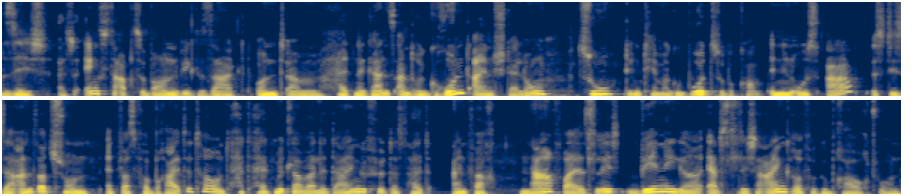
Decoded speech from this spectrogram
Sich also Ängste abzuhalten aufzubauen, wie gesagt, und ähm, halt eine ganz andere Grundeinstellung zu dem Thema Geburt zu bekommen. In den USA ist dieser Ansatz schon etwas verbreiteter und hat halt mittlerweile dahin geführt, dass halt einfach nachweislich weniger ärztliche Eingriffe gebraucht wurden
